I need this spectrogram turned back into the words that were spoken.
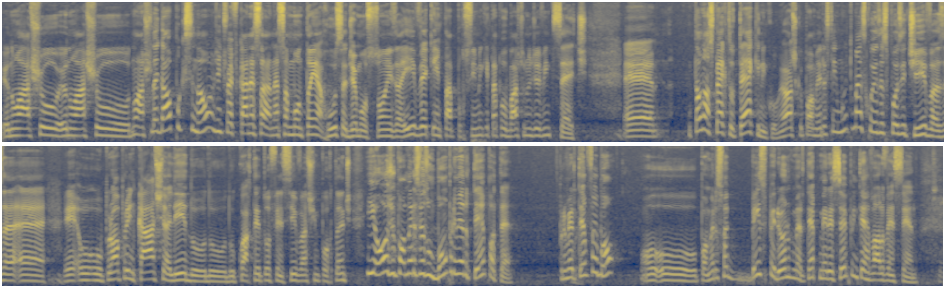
eu não acho, eu não acho, não acho legal, porque senão a gente vai ficar nessa, nessa montanha russa de emoções aí, ver quem está por cima e quem está por baixo no dia 27. É, então, no aspecto técnico, eu acho que o Palmeiras tem muito mais coisas positivas. É, é, é, o, próprio encaixe ali do, do, do, quarteto ofensivo eu acho importante. E hoje o Palmeiras fez um bom primeiro tempo até. O primeiro tempo foi bom. O, o Palmeiras foi bem superior no primeiro tempo, mereceu para o intervalo vencendo. Sim.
